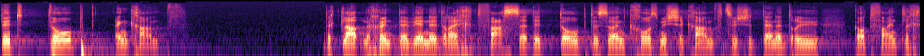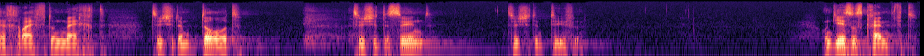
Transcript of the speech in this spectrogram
Dort tobt ein Kampf. Und ich glaube, wir könnten den nicht recht fassen. Dort tobt so ein kosmischer Kampf zwischen diesen drei gottfeindlichen Kräften und Mächten. Zwischen dem Tod, zwischen der Sünde, zwischen dem Teufel. Und Jesus kämpft.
